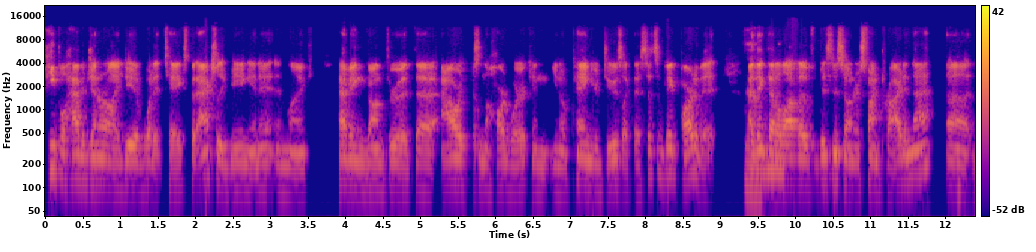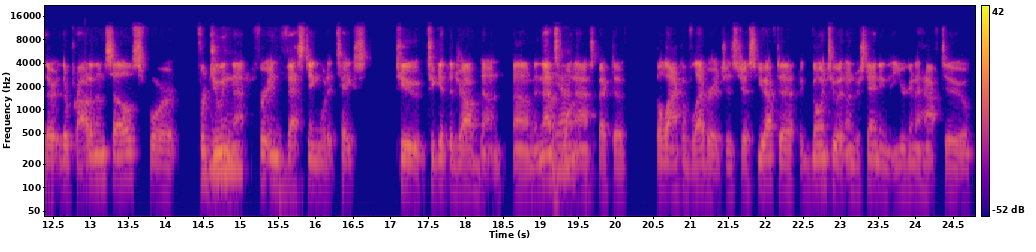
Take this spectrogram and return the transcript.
people have a general idea of what it takes but actually being in it and like having gone through it the hours and the hard work and you know paying your dues like this it's a big part of it I think that a lot of business owners find pride in that. Uh, they're they're proud of themselves for for doing Mhm. that, for investing what it takes to to get the job done. Um, and that's Yeah. one aspect of the lack of leverage is just you have to go into it understanding that you're going to have to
